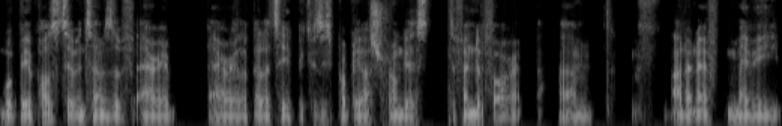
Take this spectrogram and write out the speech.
would be a positive in terms of area aerial ability because he's probably our strongest defender for it. Um, I don't know if maybe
